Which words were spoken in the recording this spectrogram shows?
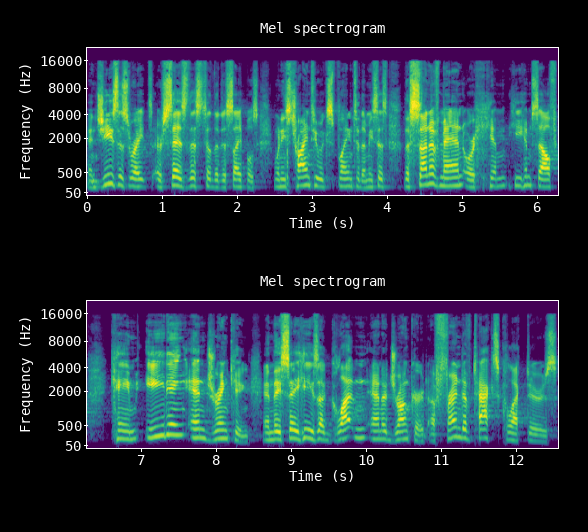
And Jesus writes or says this to the disciples when he's trying to explain to them. He says, "The Son of Man or him he himself came eating and drinking." And they say he's a glutton and a drunkard, a friend of tax collectors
